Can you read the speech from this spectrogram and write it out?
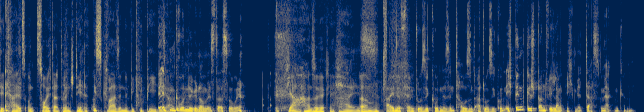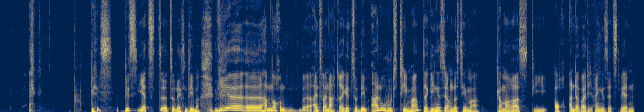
Details und Zeug da drin steht. Das ist quasi eine Wikipedia. Im Grunde genommen ist das so, ja. Ja, also wirklich. Ähm, Eine Femtosekunde sind 1000 Attosekunden. Ich bin gespannt, wie lange ich mir das merken kann. bis, bis jetzt äh, zum nächsten Thema. Wir äh, haben noch ein, äh, ein, zwei Nachträge zu dem Aluhut-Thema. Da ging es ja um das Thema Kameras, die auch anderweitig eingesetzt werden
